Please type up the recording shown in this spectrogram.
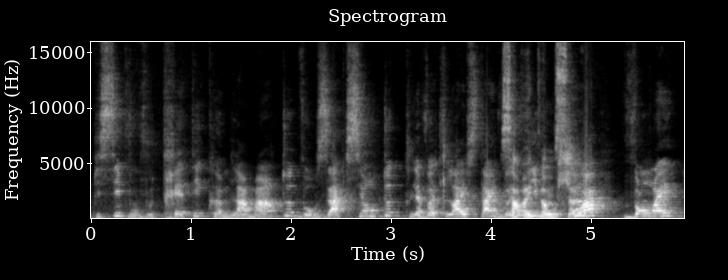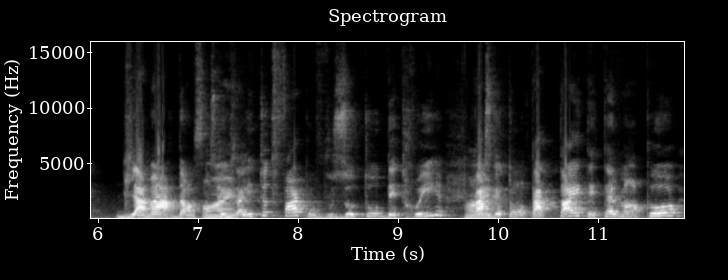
Puis si vous vous traitez comme de la merde, toutes vos actions, tout le- votre lifestyle, Ça votre va vie, vos ça. choix vont être de la merde, dans le sens Ouais. que vous allez tout faire pour vous auto-détruire, Ouais. parce que ton, ta tête est tellement pas...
